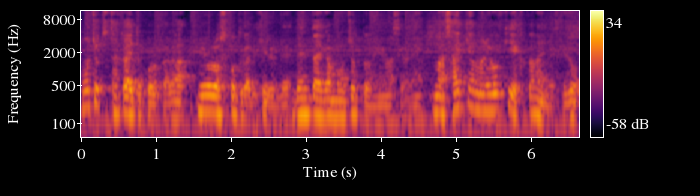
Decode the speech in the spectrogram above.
もうちょっと高いところから見下ろすことができるんで全体がもうちょっと見えますよね。まあ最近あんまり大きい絵描かないんですけど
